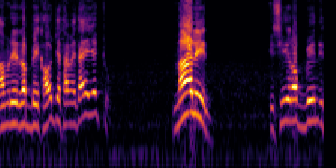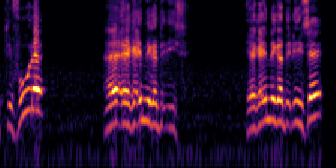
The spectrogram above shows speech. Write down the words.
أمر ربي كوجة تمتاي مالين. إسي ربين إتفوله. إيه إيه إني قد إيسي. إيه إني قد إيسي.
